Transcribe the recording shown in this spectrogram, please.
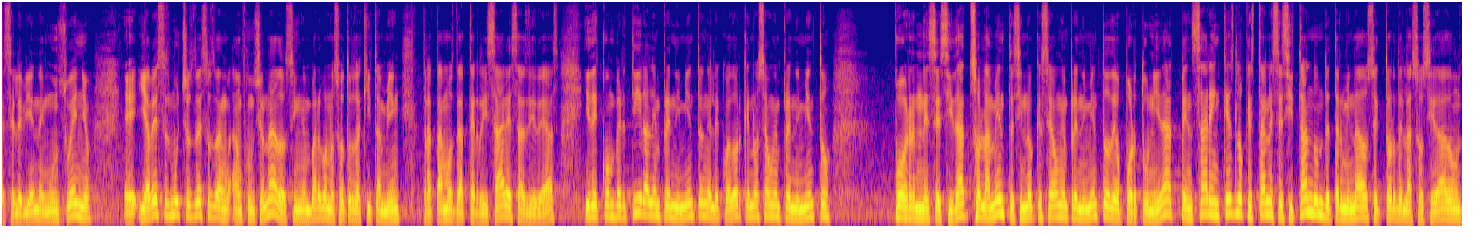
se le viene en un sueño eh, y a veces muchos de esos han, han funcionado. Sin embargo, nosotros aquí también tratamos de aterrizar esas ideas y de convertir al emprendimiento en el Ecuador que no sea un emprendimiento emprendimiento por necesidad solamente, sino que sea un emprendimiento de oportunidad, pensar en qué es lo que está necesitando un determinado sector de la sociedad, un,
